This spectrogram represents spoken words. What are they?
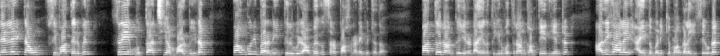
நெல்லை டவுன் சிவா தெருவில் ஸ்ரீ முத்தாச்சி அம்பாள் பீடம் பங்குனி பரணி திருவிழா வெகு சிறப்பாக நடைபெற்றது. பத்து நான்கு இரண்டாயிரத்தி இருபத்தி நான்காம் தேதியன்று அதிகாலை ஐந்து மணிக்கு மங்கள இசையுடன்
